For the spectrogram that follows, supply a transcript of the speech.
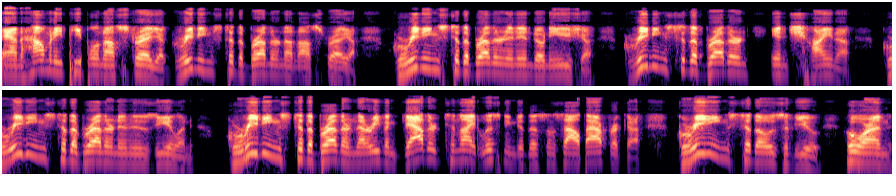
and how many people in Australia. Greetings to the brethren in Australia. Greetings to the brethren in Indonesia. Greetings to the brethren in China. Greetings to the brethren in New Zealand. Greetings to the brethren that are even gathered tonight listening to this in South Africa. Greetings to those of you who are in,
